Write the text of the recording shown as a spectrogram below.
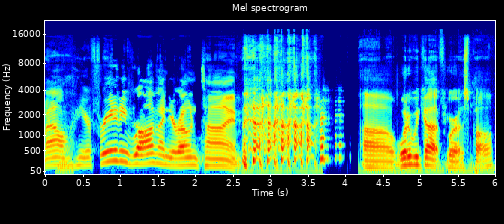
Well, you're free to be wrong on your own time. uh, what do we got for us, Paul?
